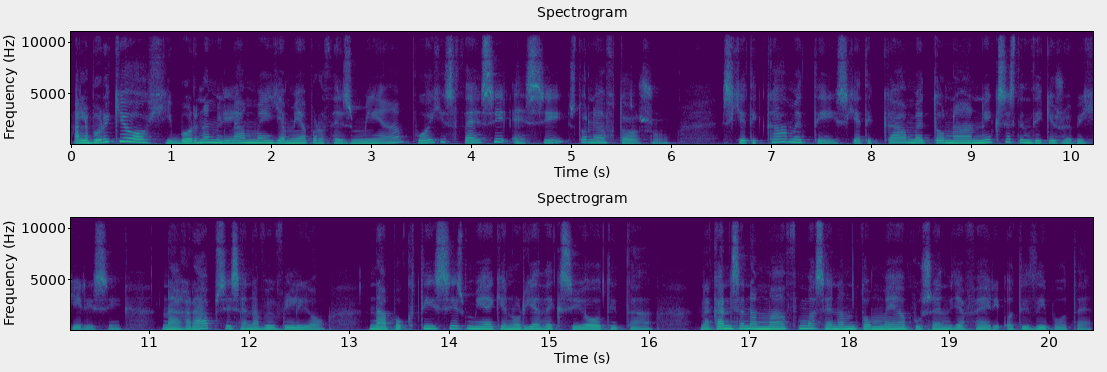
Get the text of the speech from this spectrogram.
αλλά μπορεί και όχι, μπορεί να μιλάμε για μια προθεσμία που έχεις θέσει εσύ στον εαυτό σου. Σχετικά με τι, σχετικά με το να ανοίξεις την δική σου επιχείρηση, να γράψεις ένα βιβλίο, να αποκτήσεις μια καινούρια δεξιότητα, να κάνεις ένα μάθημα σε έναν τομέα που σε ενδιαφέρει, οτιδήποτε.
